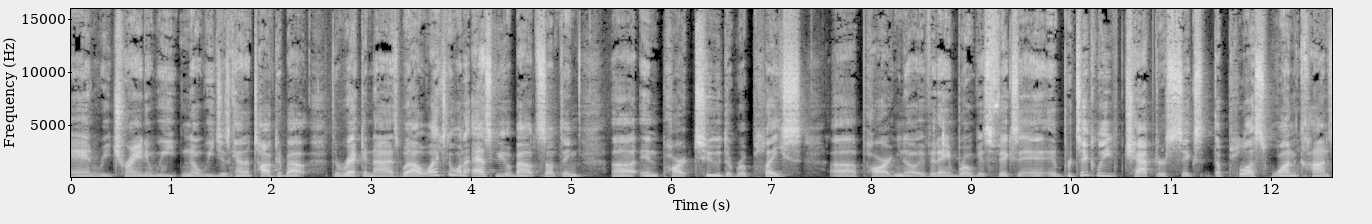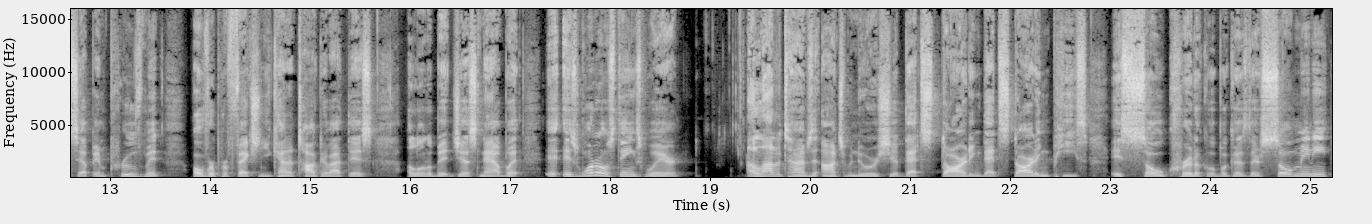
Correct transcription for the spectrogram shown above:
and retrain. And we, you know, we just kind of talked about the recognize, but I actually want to ask you about something uh, in part two, the replace uh, part. You know, if it ain't broke, it's fix it. And, and particularly chapter six, the plus one concept, improvement over perfection. You kind of talked about this a little bit just now, but it's one of those things where a lot of times in entrepreneurship that starting that starting piece is so critical because there's so many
